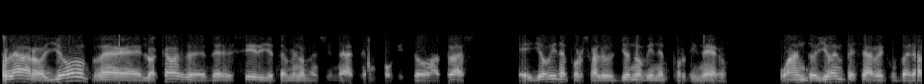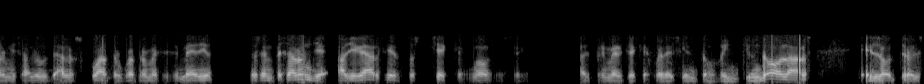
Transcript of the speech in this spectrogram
Claro, yo eh, lo acabas de, decir, yo también lo mencioné hace un poquito atrás. Eh, yo vine por salud, yo no vine por dinero. Cuando yo empecé a recuperar mi salud a los cuatro, cuatro meses y medio, pues empezaron a llegar ciertos cheques, ¿no? El primer cheque fue de 121 dólares, el otro, el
